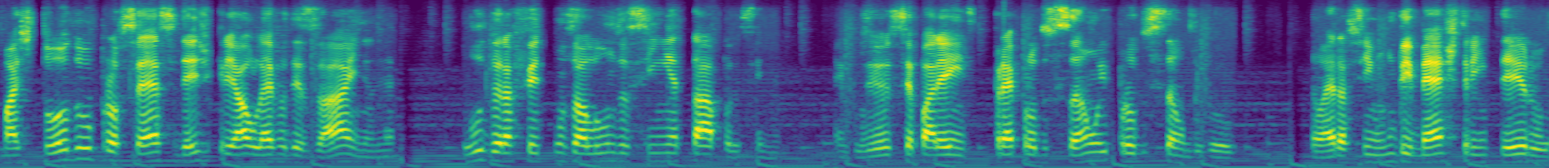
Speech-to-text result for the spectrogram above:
mas todo o processo, desde criar o level design, né? Tudo era feito com os alunos assim em etapas, assim. né? Inclusive eu separei em pré-produção e produção do jogo. Então era assim um bimestre inteiro,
